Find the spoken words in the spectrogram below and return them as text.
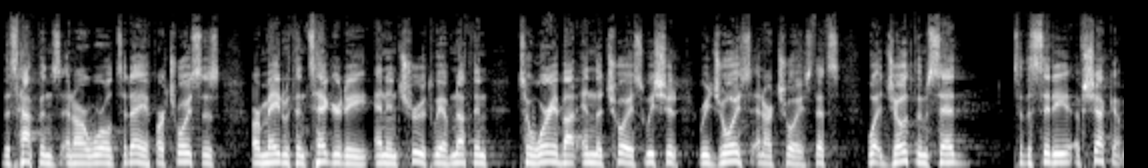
This happens in our world today. If our choices are made with integrity and in truth, we have nothing to worry about in the choice. We should rejoice in our choice. That's what Jotham said to the city of Shechem.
